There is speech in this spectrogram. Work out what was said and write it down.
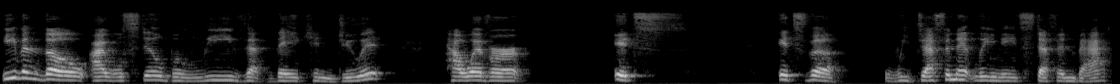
even though I will still believe that they can do it. However, it's it's the we definitely need Stephen back,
